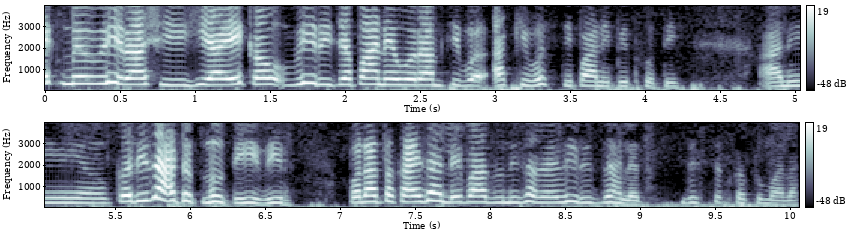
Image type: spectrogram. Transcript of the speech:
एकमेव विहीर अशी ह्या एका विहिरीच्या पाण्यावर आमची अख्खी वस्ती पाणी पित होती. आणि कधीच आटत नव्हती ही विहीर. पण आता काय झाले बाजूनी सगळ्या विहिरीत झाल्यात. दिसतात का तुम्हाला?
